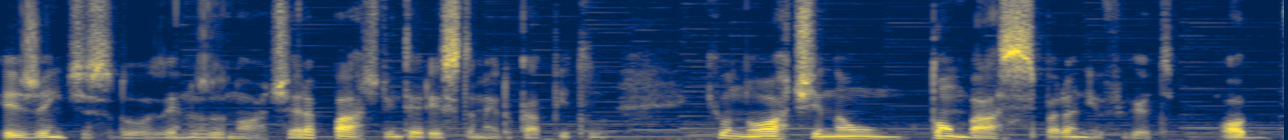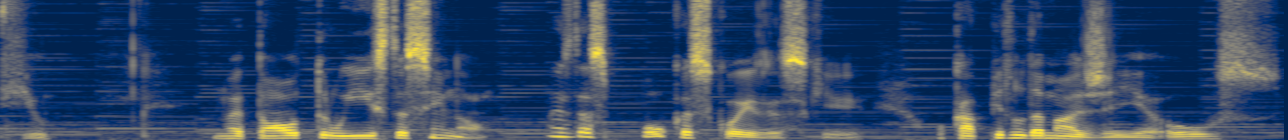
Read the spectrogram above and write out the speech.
regentes dos Reinos do Norte. Era parte do interesse também do capítulo que o Norte não tombasse para Nilfgaard. Óbvio. Não é tão altruísta assim não. Mas das poucas coisas que o capítulo da magia ou os,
